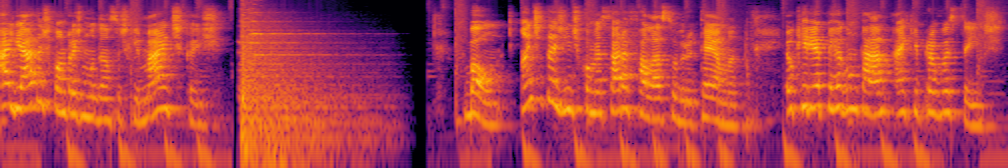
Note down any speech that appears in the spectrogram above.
Aliadas contra as mudanças climáticas? Bom, antes da gente começar a falar sobre o tema, eu queria perguntar aqui para vocês.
